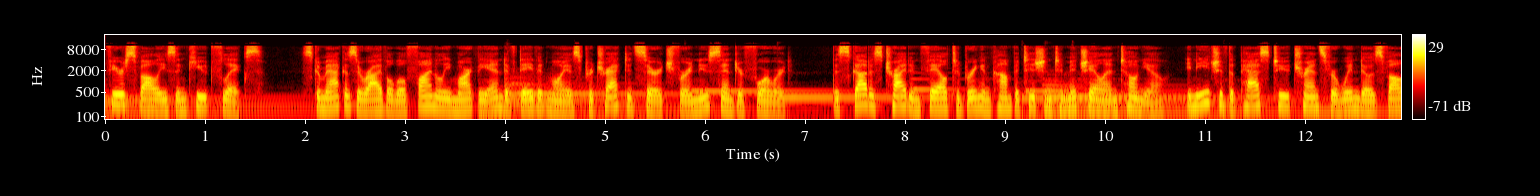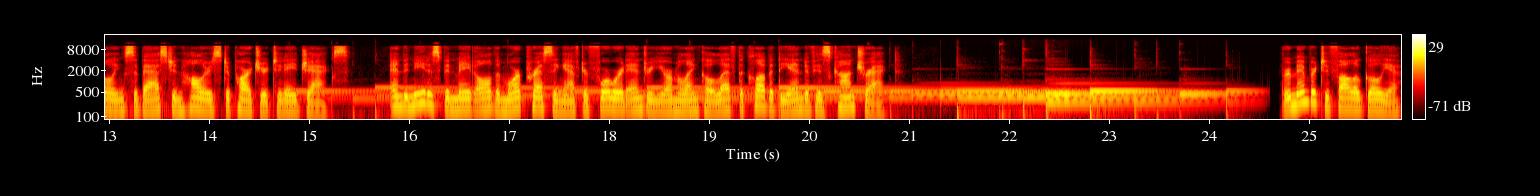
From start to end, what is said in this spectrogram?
fierce volleys and cute flicks. Scamacca's arrival will finally mark the end of David Moyes' protracted search for a new centre forward the Scot has tried and failed to bring in competition to Michail Antonio in each of the past two transfer windows following Sebastian Haller's departure to Ajax. And the need has been made all the more pressing after forward Andrei Yarmolenko left the club at the end of his contract. Remember to follow Golia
